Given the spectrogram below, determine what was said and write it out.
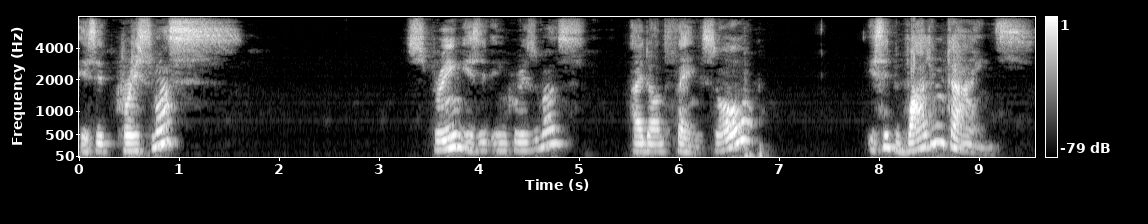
is it Christmas? Spring, is it in Christmas? I don't think so. Is it Valentine's?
